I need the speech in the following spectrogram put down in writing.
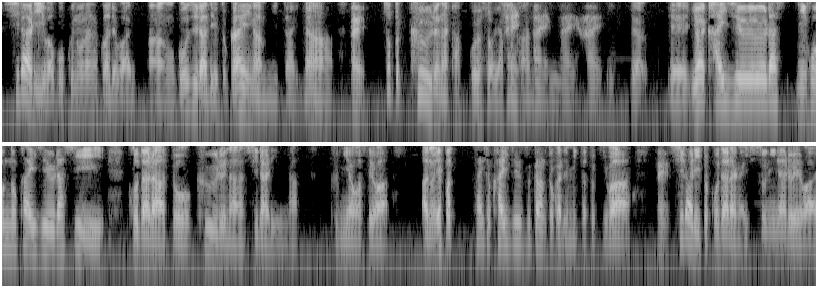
シラリーは僕の中では、あの、ゴジラで言うとガイガンみたいな、はいちょっとクールなかっこよさをやっぱはい感じはいはいはい。て、で、いわゆる怪獣らし、日本の怪獣らしいコダラとクールなシラリーな組み合わせは、あの、やっぱ最初怪獣図鑑とかで見たときは、はいシラリーとコダラが一緒になる絵は、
